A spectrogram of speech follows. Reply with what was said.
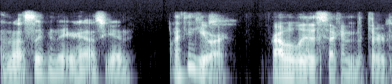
I'm- not sleeping at your house again. I think you are probably the second or third.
